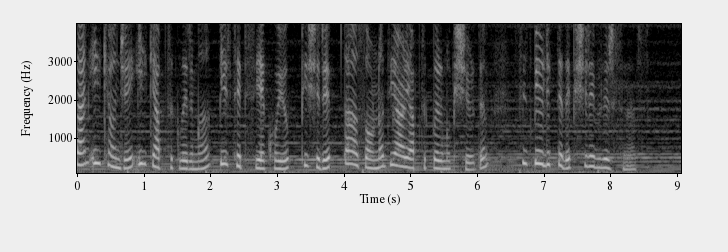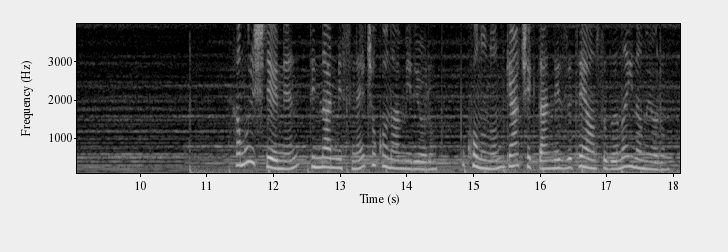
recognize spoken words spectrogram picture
Ben ilk önce ilk yaptıklarımı bir tepsiye koyup pişirip daha sonra diğer yaptıklarımı pişirdim. Siz birlikte de pişirebilirsiniz. Hamur işlerinin dinlenmesine çok önem veriyorum. Bu konunun gerçekten lezzete yansıdığına inanıyorum.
